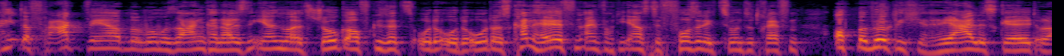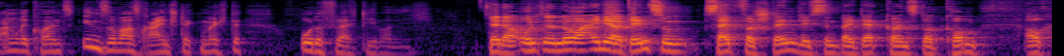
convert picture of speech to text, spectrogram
hinterfragt werden oder wo man sagen kann, das sind eher nur als Joke aufgesetzt oder, oder, oder. Es kann helfen, einfach die erste Vorselektion zu treffen, ob man wirklich reales Geld oder andere Coins in sowas reinstecken möchte oder vielleicht lieber nicht. Genau, und nur eine Ergänzung, selbstverständlich sind bei deadcoins.com auch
